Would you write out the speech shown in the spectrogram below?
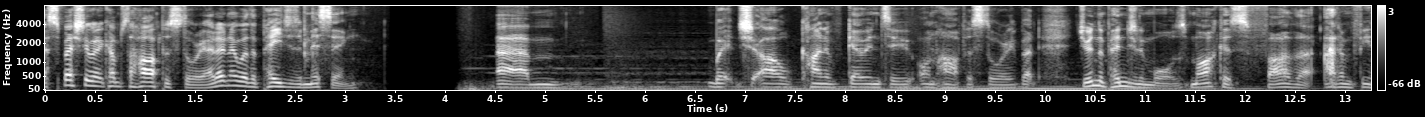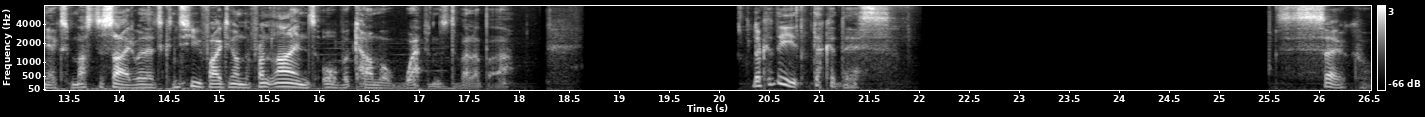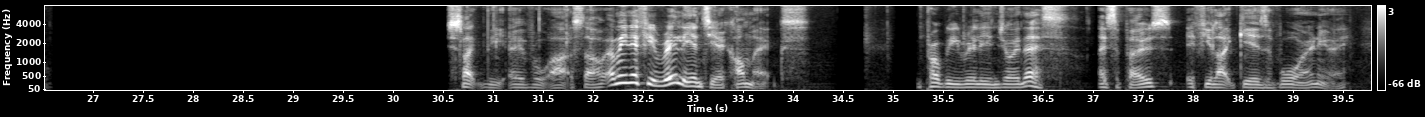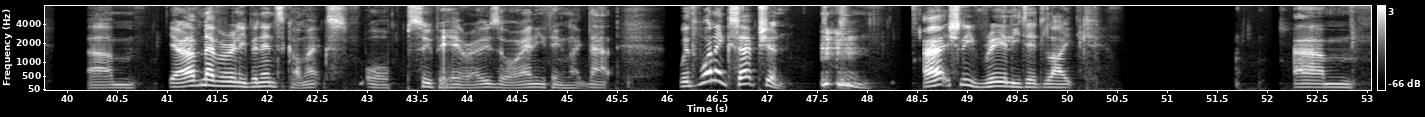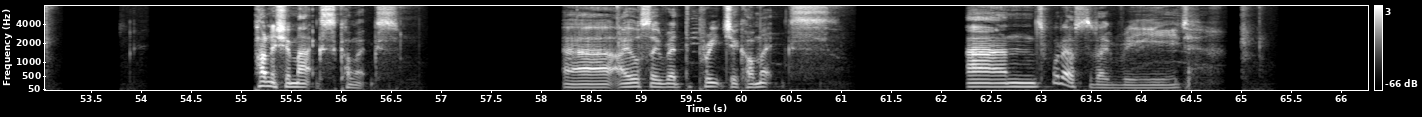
especially when it comes to Harper's story. I don't know whether pages are missing. Um, which I'll kind of go into on Harper's story. But during the Pendulum Wars, Marcus' father, Adam Fenix, must decide whether to continue fighting on the front lines or become a weapons developer. Look at the look at this. So cool. Just like the overall art style. I mean, if you're really into your comics, probably really enjoy this, I suppose, if you like Gears of War anyway. Um, yeah, I've never really been into comics or superheroes or anything like that, with one exception. I actually really did like um, Punisher Max comics. Uh, I also read the Preacher comics. And what else did I read?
